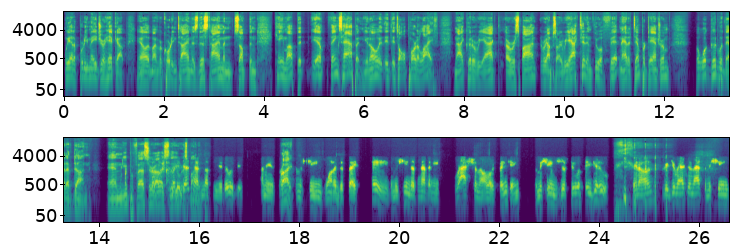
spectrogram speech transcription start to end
we had a pretty major hiccup. You know, my recording time is this time, and something came up that yeah, things happen. You know, it, it's all part of life. Now I could have react or respond. I'm sorry, reacted and threw a fit and had a temper tantrum. But what good would that have done? And you, Professor, well, obviously but you it responded. Has nothing to do with you. I mean, it's not right. like the machines wanted to say, "Hey, the machine doesn't have any rationale or thinking." The machines just do what they do. You know, could you imagine that? The machine,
